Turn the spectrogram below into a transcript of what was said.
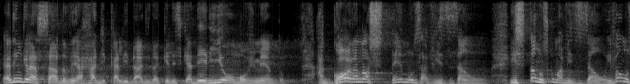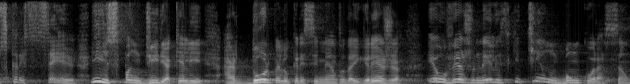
Era engraçado ver a radicalidade daqueles que aderiam ao movimento. Agora nós temos a visão, estamos com uma visão e vamos crescer e expandir. E aquele ardor pelo crescimento da igreja, eu vejo neles que tinham um bom coração,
